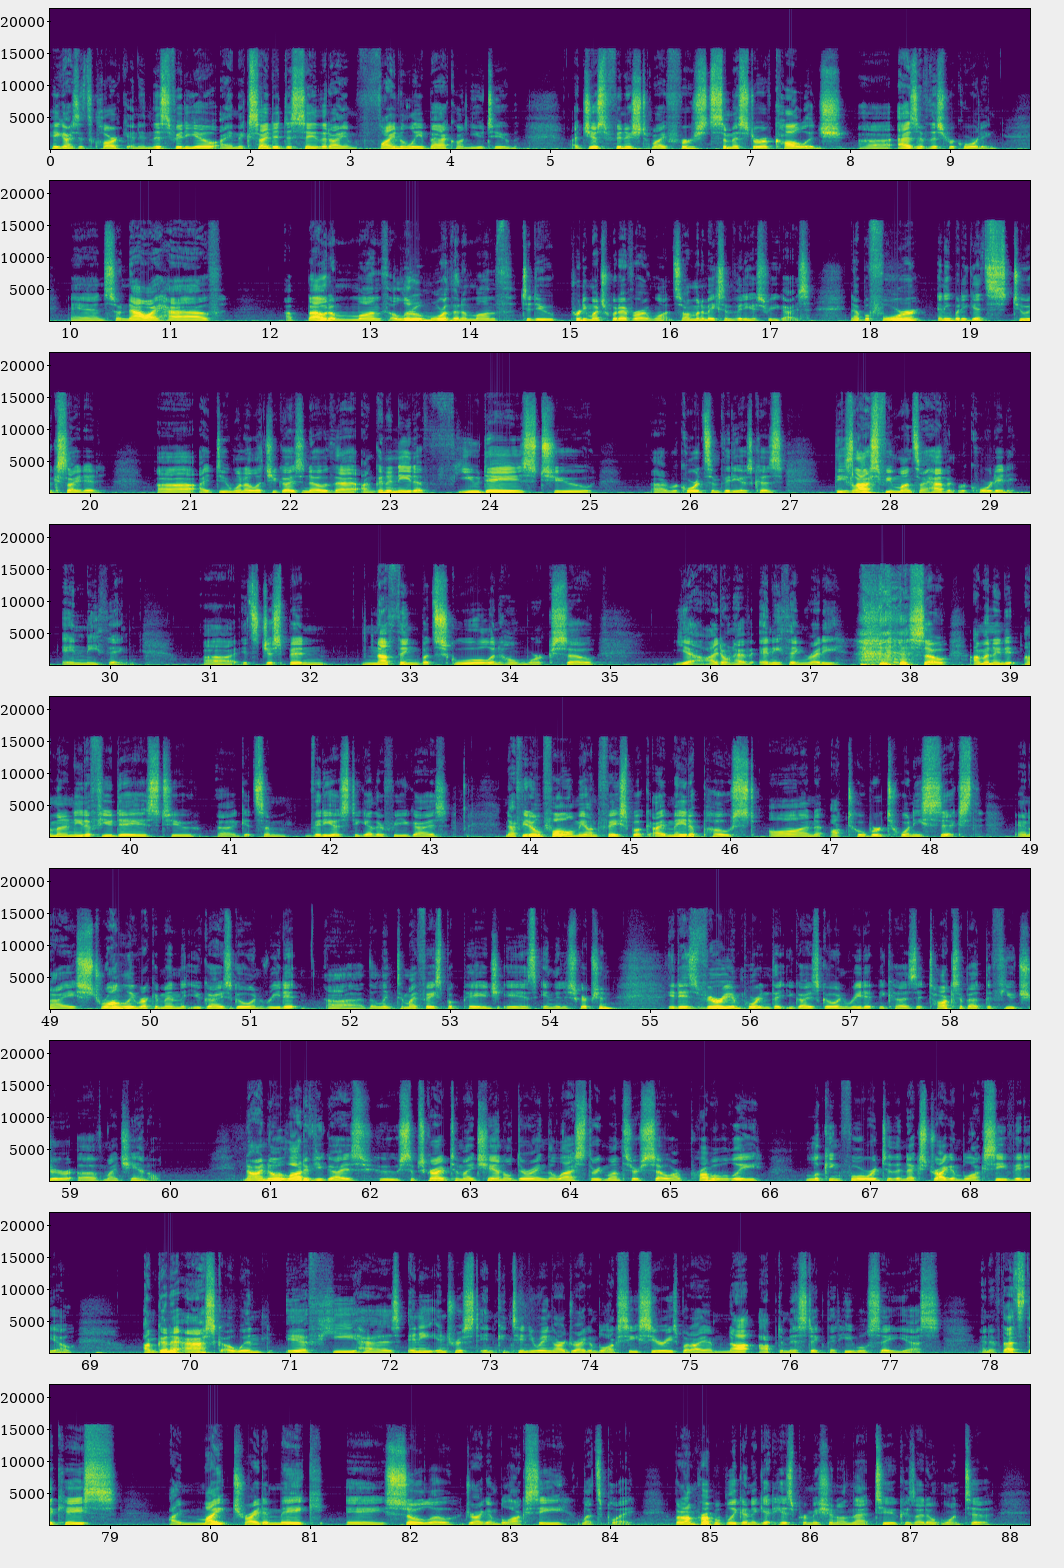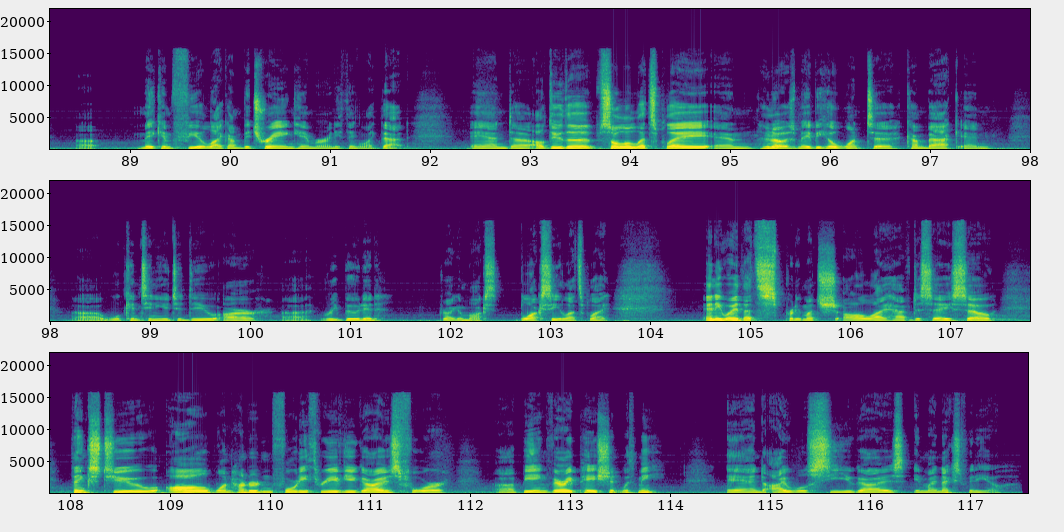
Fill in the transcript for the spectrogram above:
Hey guys, it's Klark, and in this video, I am excited to say that I am finally back on YouTube. I just finished my first semester of college uh, as of this recording, and so now I have about a month, a little more than a month, to do pretty much whatever I want. So I'm going to make some videos for you guys. Now, before anybody gets too excited, uh, I do want to let you guys know that I'm going to need a few days to uh, record some videos because these last few months I haven't recorded anything. Uh, it's just been nothing but school and homework. So yeah, I don't have anything ready. so I'm gonna need, I'm gonna need a few days to uh, get some videos together for you guys. Now, if you don't follow me on Facebook, I made a post on October 26th, and I strongly recommend that you guys go and read it. Uh, the link to my Facebook page is in the description it is very important that you guys go and read it because it talks about the future of my channel. Now, I know a lot of you guys who subscribed to my channel during the last three months or so are probably looking forward to the next Dragon Block C video. I'm going to ask Owen if he has any interest in continuing our Dragon Block C series, but I am not optimistic that he will say yes. And if that's the case, I might try to make a solo Dragon Block C Let's Play. But I'm probably going to get his permission on that too because I don't want to uh, make him feel like I'm betraying him or anything like that. And uh, I'll do the solo Let's Play, and who knows, maybe he'll want to come back and uh, we'll continue to do our uh, rebooted Dragon Box Block C Let's Play. Anyway, that's pretty much all I have to say. So, thanks to all 143 of you guys for uh, being very patient with me and I will see you guys in my next video.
